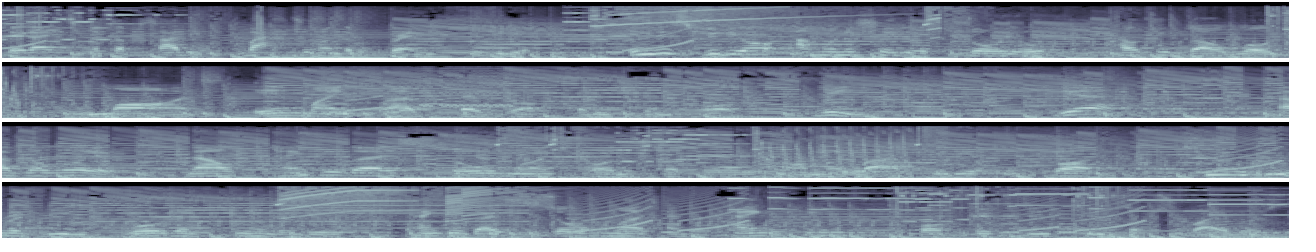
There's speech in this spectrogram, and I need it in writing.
Hey guys, what's up? Back to another brand new video. In this video, I'm to show you a tutorial how to download mods in Minecraft Bedrock Edition for free. Yeah, I've downloaded. Now, thank you guys so much for the support on my last video. It got 200 views, more than 200 views. Thank you guys so much and thank you for 52 subscribers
